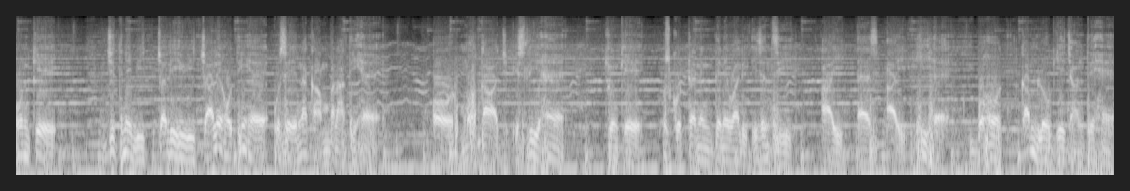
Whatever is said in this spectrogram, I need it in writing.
ان کے جتنے بھی چلی ہوئی چالیں ہوتی ہیں، اسے ناکام بناتی ہیں اور محتاج اس لیے ہیں کیونکہ اس کو ٹریننگ دینے والی ایجنسی آئی ایس آئی ہی ہے۔ بہت کم لوگ یہ جانتے ہیں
